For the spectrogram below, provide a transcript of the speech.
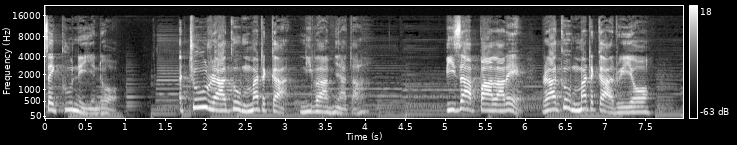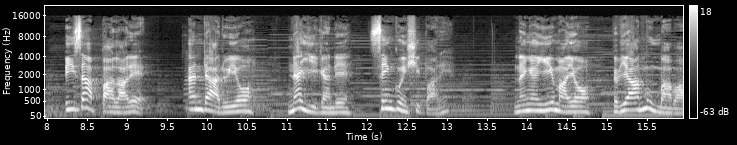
စိတ်ကူးနေရင်တော့အထူးရာကုမတ္တကနိဗ္ဗာမြတာဗီဇပါလာတဲ့ရာကုမတ္တကတွေရောဗီဇပါလာတဲ့အန္တတွေရောနတ်ရီကန်တဲ့ဆင်းခွင့်ရှိပါတယ်နိုင်ငံရေးမှာရောကြပြားမှုမှာပါ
